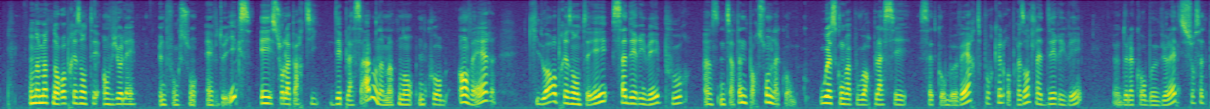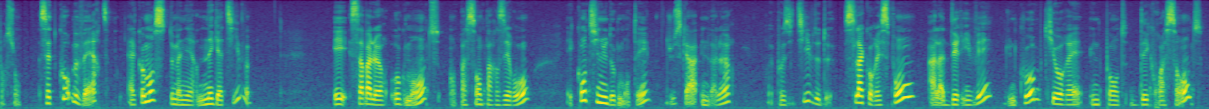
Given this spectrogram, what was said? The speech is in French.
On a maintenant représenté en violet une fonction f de x, et sur la partie déplaçable, on a maintenant une courbe en vert qui doit représenter sa dérivée pour une certaine portion de la courbe. Où est-ce qu'on va pouvoir placer cette courbe verte pour qu'elle représente la dérivée euh, de la courbe violette sur cette portion? Cette courbe verte, elle commence de manière négative et sa valeur augmente en passant par 0 et continue d'augmenter jusqu'à une valeur euh, positive de 2. Cela correspond à la dérivée d'une courbe qui aurait une pente décroissante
